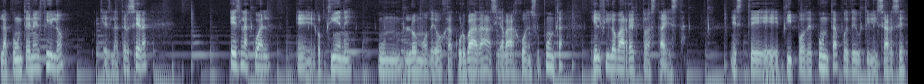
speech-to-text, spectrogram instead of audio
La punta en el filo, que es la tercera, es la cual eh, obtiene un lomo de hoja curvada hacia abajo en su punta y el filo va recto hasta esta. Este tipo de punta puede utilizarse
